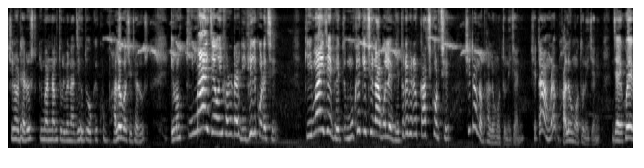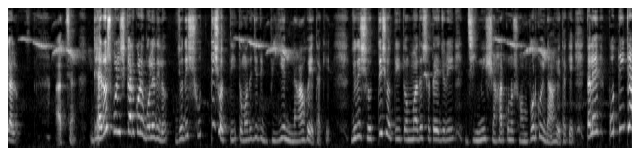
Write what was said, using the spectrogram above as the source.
সেজন্য ঢেঁড়স কিমার নাম তুলবে না। যেহেতু ওকে খুব ভালোবাসে ঢেঁড়স। এবং কিমাই যে ওই ফটোটা রিভিল করেছে, কিমাই যে ভেত, মুখে কিছু না বলে ভেতরে ভেতরে কাজ করছে সেটা আমরা ভালো মতনই জানি। সেটা আমরা ভালো মতনই জানি। যাই হয়ে গেল। আচ্ছা ঢেঁড়স পরিষ্কার করে বলে দিল, যদি সত্যি সত্যি তোমাদের যদি বিয়ে না হয়ে থাকে, যদি সত্যি সত্যি তোমাদের সাথে যদি ঝিমি সাহার কোনো সম্পর্কই না হয়ে থাকে, তাহলে প্রতিটা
